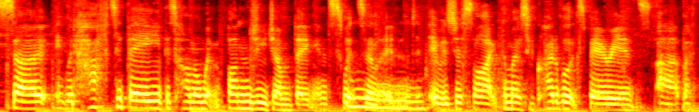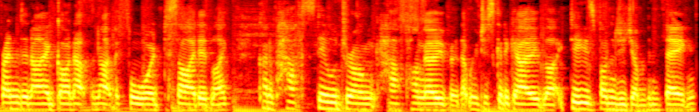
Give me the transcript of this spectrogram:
So it would have to be the time I went bungee jumping in Switzerland. Ooh. It was just like the most incredible experience. Uh, my friend and I had gone out the night before, and decided like kind of half still drunk, half hungover that we are just going to go like do this bungee jumping thing.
